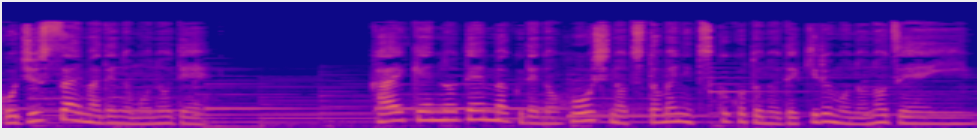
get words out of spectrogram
50歳までの者で、会見の天幕での奉仕の務めに就くことのできる者の全員、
